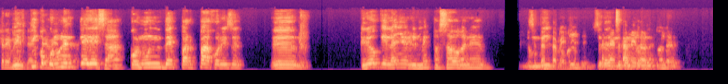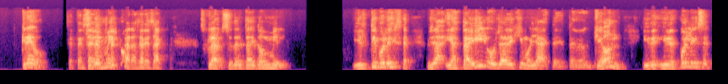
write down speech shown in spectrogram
Y el Tremenda, tipo con una tremenda. entereza, con un desparpajo, le dice, eh, creo que el año, el mes pasado gané 70 mil. dólares, 70 mil 70 dólares. Creo, 72 mil, para ser exacto. claro, 72 mil. Y el tipo le dice, ya, y hasta ahí yo ya dijimos, ya, este, este, ¿qué onda? Y, de- y después le dice,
